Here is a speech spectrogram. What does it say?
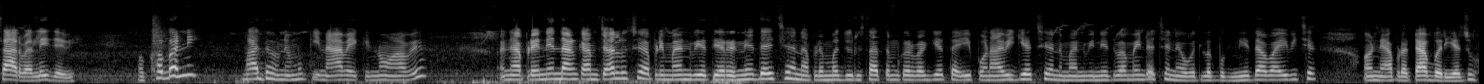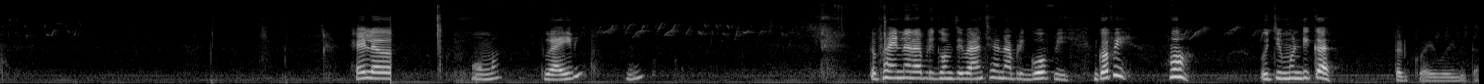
સારવાર લઈ જવી. ખબર નહીં માધવને મૂકીને આવે કે ન આવે. અને આપણે નેદાણ કામ ચાલુ છે. આપણી માનવી અત્યારે નેદાય છે અને આપણે મજૂર સાતમ કરવા ગયા હતા. એ પણ આવી ગયા છે અને માનવી નેદવા માંડ્યા છે ને હવે લગભગ નેદાવા આવી છે. અને આપણા ટાબરિયા જો. હેલો ઓમા, તું આવી? હમ? તો ફાઇનલ આપણી ગમતી વાંચે ને આપણી ગોપી. ગોપી, હો, ઊંચી મુંડી કર. તડકો આવ્યો એને તો.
